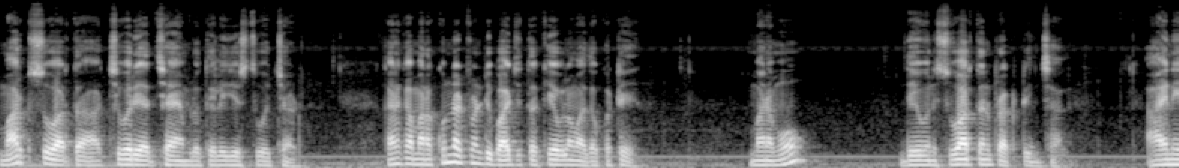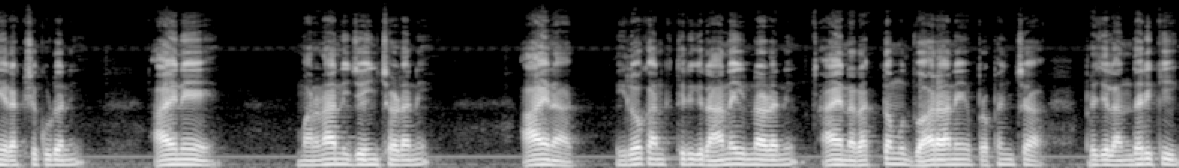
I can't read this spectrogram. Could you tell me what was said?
మార్క్స్ వార్త చివరి అధ్యాయంలో తెలియజేస్తూ వచ్చాడు. కనుక మనకున్నటువంటి బాధ్యత కేవలం అదొకటే మనము దేవుని సువార్తను ప్రకటించాలి. ఆయనే రక్షకుడని ఆయనే మరణాన్ని జయించాడని ఆయన ఈ లోకానికి తిరిగి రానై ఉన్నాడని ఆయన రక్తము ద్వారానే ప్రపంచ ప్రజలందరికీ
